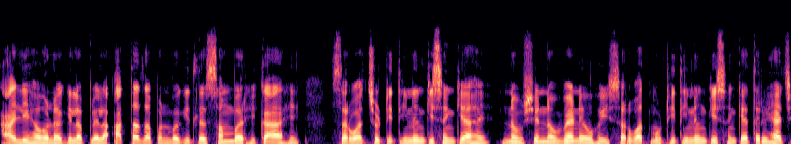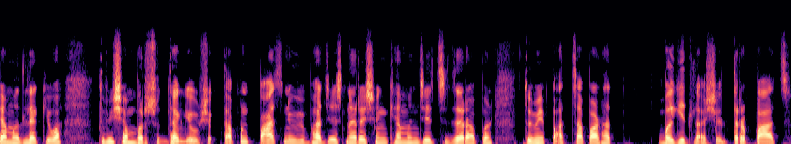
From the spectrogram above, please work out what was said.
काय लिहावं लागेल आपल्याला. आत्ताच आपण बघितलं शंभर ही काय आहे? सर्वात छोटी तीन अंकी संख्या आहे. नऊशे नव्याण्णव ही सर्वात मोठी तीन अंकी संख्या. तर ह्याच्यामधल्या किंवा तुम्ही शंभरसुद्धा घेऊ शकता. आपण पाचने विभाज्य असणाऱ्या संख्या म्हणजेच जर आपण तुम्ही पाचचा पाढा बघितला असेल तर पाच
